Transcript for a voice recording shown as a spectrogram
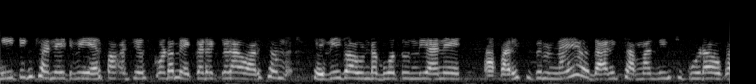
మీటింగ్స్ అనేటివి ఏర్పాటు చేసుకోవడం ఎక్కడెక్కడ వర్షం హెవీగా ఉండబోతుంది అనే పరిస్థితులు ఉన్నాయి. దానికి సంబంధించి కూడా ఒక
